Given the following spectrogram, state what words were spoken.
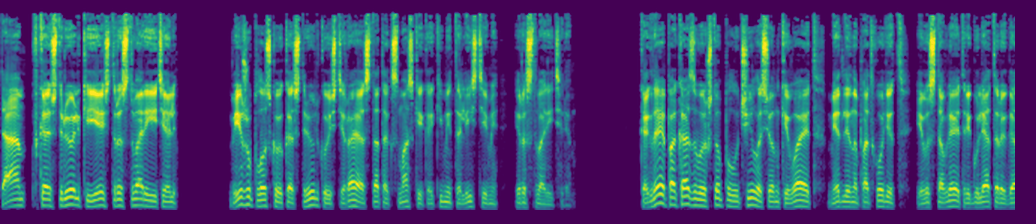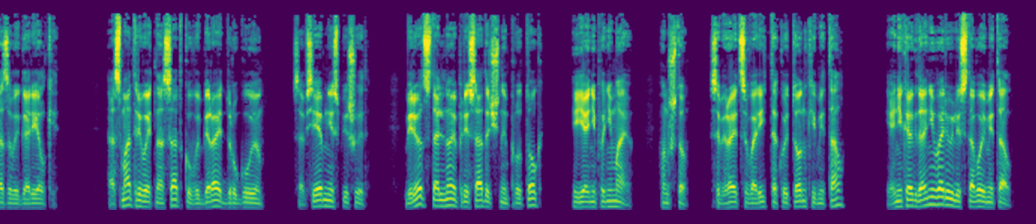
«Там в кастрюльке есть растворитель». Вижу плоскую кастрюльку и стираю остаток смазки какими-то листьями и растворителем. Когда я показываю, что получилось, он кивает, медленно подходит и выставляет регуляторы газовой горелки. Осматривает насадку, выбирает другую. Совсем не спешит. Берет стальной присадочный пруток, и я не понимаю, он что, собирается варить такой тонкий металл? Я никогда не варю листовой металл,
